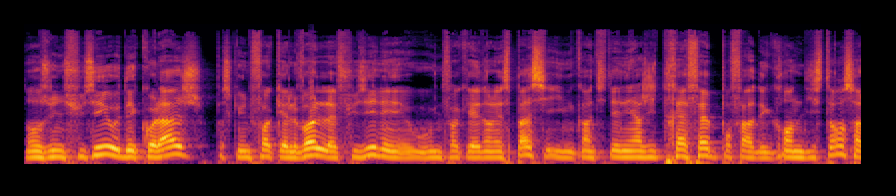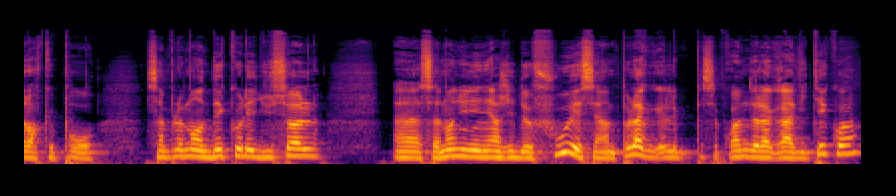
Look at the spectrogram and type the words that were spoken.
dans une fusée au décollage, parce qu'une fois qu'elle vole, la fusée, ou une fois qu'elle est dans l'espace, il y a une quantité d'énergie très faible pour faire des grandes distances, alors que pour simplement décoller du sol, euh, ça demande une énergie de fou et c'est un peu la, le problème de la gravité quoi.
